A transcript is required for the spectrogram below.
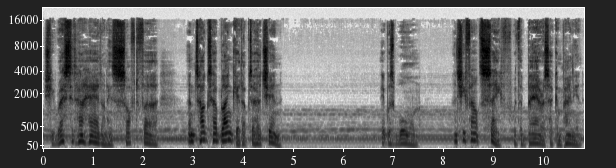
She rested her head on his soft fur and tugged her blanket up to her chin. It was warm, and she felt safe with the bear as her companion.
